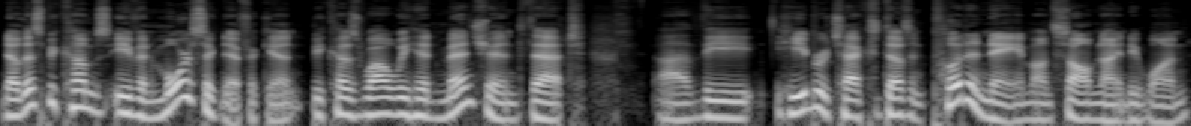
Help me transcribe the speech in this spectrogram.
Now, this becomes even more significant because while we had mentioned that uh, the Hebrew text doesn't put a name on Psalm 91,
